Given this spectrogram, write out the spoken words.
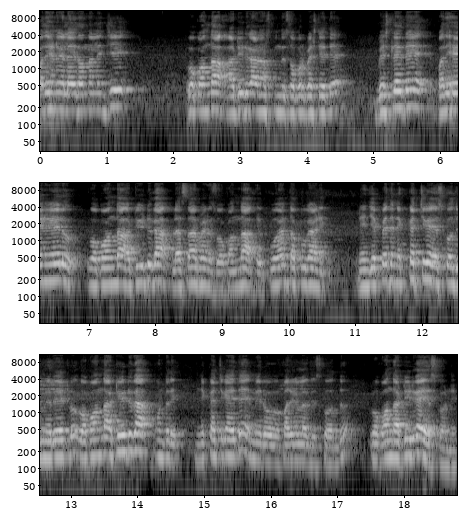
పదిహేను వేల ఐదు వందల నుంచి ఒక వంద అటు ఇటుగా నడుస్తుంది సూపర్ బెస్ట్ అయితే. బెస్ట్లు అయితే పదిహేను వేలు ఒక వంద అటు ఇటుగా ప్లస్ ఆర్ మైనస్. ఒక వంద ఎక్కువ కానీ తక్కువ కానీ నేను చెప్పేది నిక్కచ్చిగా వేసుకోవద్దు మీరు రేట్లు. ఒక వంద అటు ఇటుగా ఉంటుంది. నిక్కచ్చిగా అయితే మీరు పరిగణలోకి తీసుకోవద్దు. ఒక వంద అటు ఇటుగా వేసుకోండి.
